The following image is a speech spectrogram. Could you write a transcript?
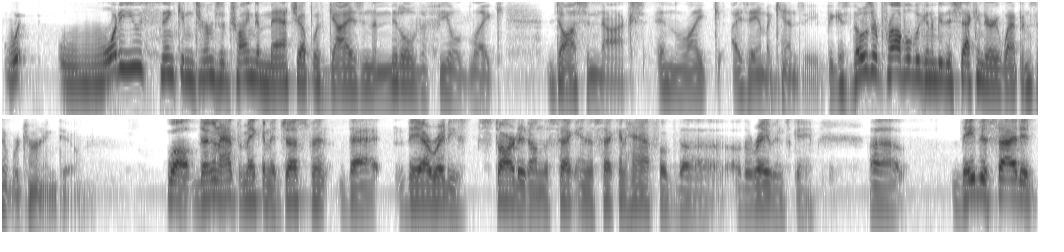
What what do you think in terms of trying to match up with guys in the middle of the field like Dawson Knox and like Isaiah McKenzie? Because those are probably going to be the secondary weapons that we're turning to. Well, they're going to have to make an adjustment that they already started on the second in the second half of the of the Ravens game. Uh, they decided,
